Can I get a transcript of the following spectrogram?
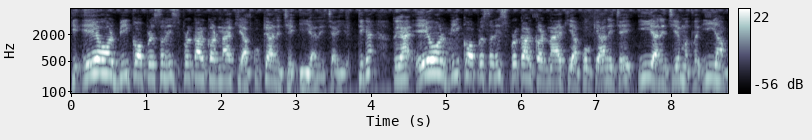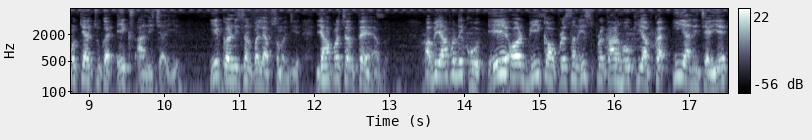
कि ए और बी का ऑपरेशन इस प्रकार करना है कि आपको क्या आनी चाहिए? ई e आनी चाहिए, ठीक है? तो यहाँ ए और बी का ऑपरेशन इस प्रकार करना है कि आपको क्या आनी चाहिए? ई e आनी चाहिए मतलब ई e यहाँ पर क्या चुका है? एक्स आनी चाहिए। ये कंडीशन पहले आप समझिए। यहाँ पर चलते हैं अब। अब यहाँ पर देखो ए और बी का ऑपरेशन इस प्रकार हो कि आपका ई आनी चाहिए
